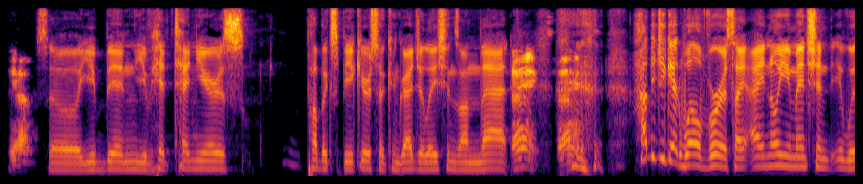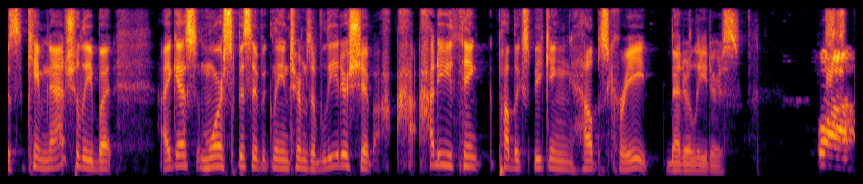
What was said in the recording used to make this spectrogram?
Yeah. So you've been you've hit ten years public speaker. So congratulations on that. Thanks. thanks. How did you get well versed? I, I know you mentioned it was came naturally, but I guess more specifically in terms of leadership, h- how do you think public speaking helps create better leaders? Well,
